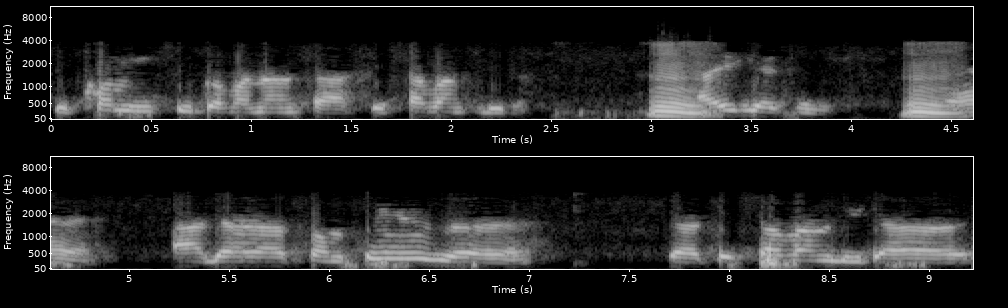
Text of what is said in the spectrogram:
to come into governance as a servant leader. Mm. Are you getting? Mm. Yeah. And there are some things uh, that a servant leader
